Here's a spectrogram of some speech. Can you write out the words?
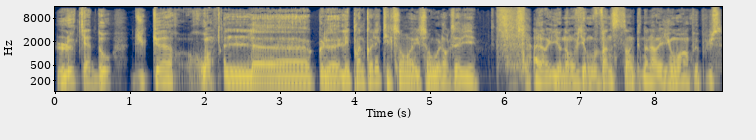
le cadeau du cœur Rouen. Le, le, les points de collecte, ils sont, ils sont où alors, Xavier? Alors il y en a environ 25 dans la région, voire un peu plus.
